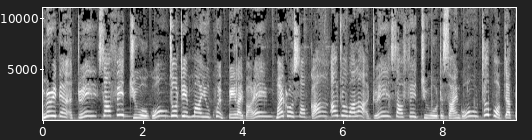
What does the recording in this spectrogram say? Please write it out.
American အတွင်း Surface Duo ကိုကြိုတင်မှာယူခွင့်ပေးလိုက်ပါတယ်။ Microsoft ကအောက်တိုဘာလအတွင်း Surface Duo ဒီဇိုင်းကိုထုတ်ဖော်ပြသ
